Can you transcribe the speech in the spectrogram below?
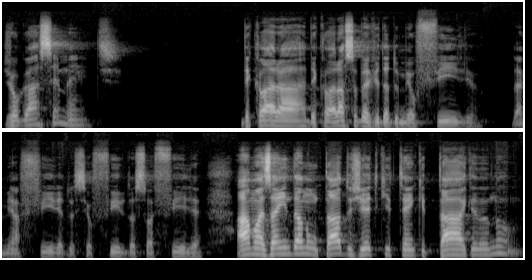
jogar a semente. Declarar, declarar sobre a vida do meu filho, da minha filha, do seu filho, da sua filha. Ah, mas ainda não está do jeito que tem que estar. Tá. Não,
